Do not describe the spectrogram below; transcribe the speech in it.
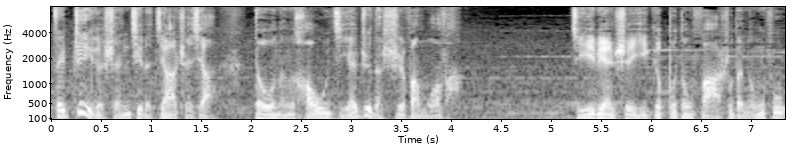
在这个神器的加持下，都能毫无节制地释放魔法。即便是一个不懂法术的农夫，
